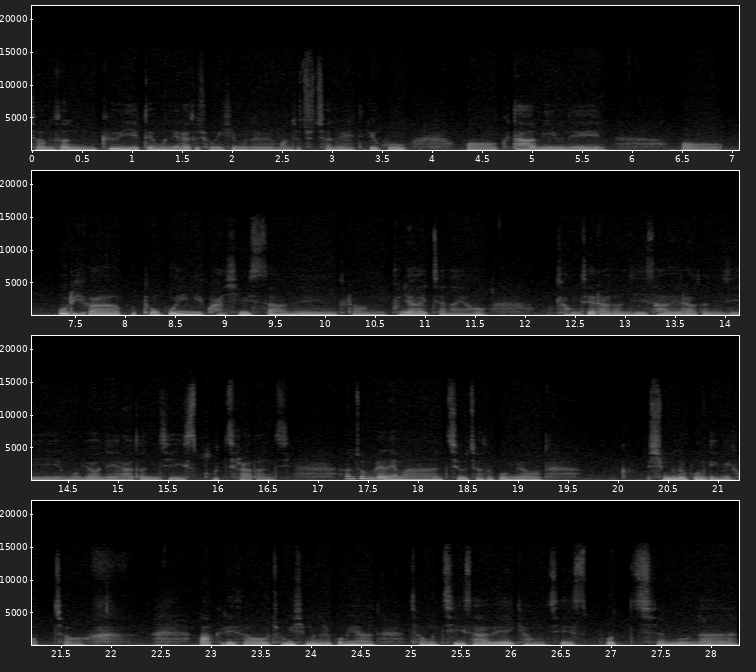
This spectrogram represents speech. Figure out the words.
저는 우선 그 이유 때문이라도 종이 신문을 먼저 추천을 해드리고 어, 그 다음 이유는 어, 우리가 보통 본인이 관심 있어 하는 그런 분야가 있잖아요. 뭐 경제라든지 사회라든지 뭐 연애라든지 스포츠라든지 한쪽면에만 치우쳐서 보면 신문을 본 의미가 없죠. 아, 그래서 종이 신문을 보면 정치, 사회, 경제, 스포츠, 문화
